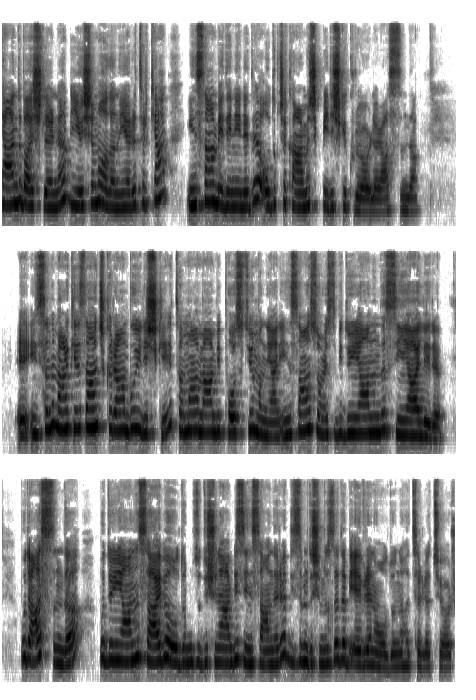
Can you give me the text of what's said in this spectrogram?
kendi başlarına bir yaşama alanı yaratırken insan bedeniyle de oldukça karmaşık bir ilişki kuruyorlar aslında. E, insanı merkezden çıkaran bu ilişki tamamen bir posthuman yani insan sonrası bir dünyanın da sinyalleri. Bu da aslında bu dünyanın sahibi olduğumuzu düşünen biz insanlara bizim dışımızda da bir evren olduğunu hatırlatıyor.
